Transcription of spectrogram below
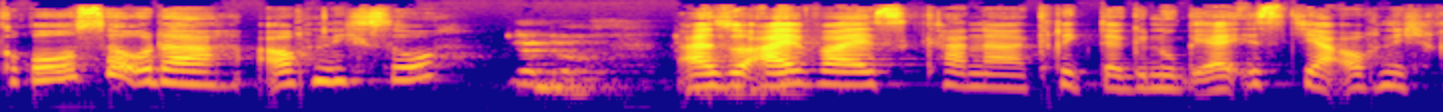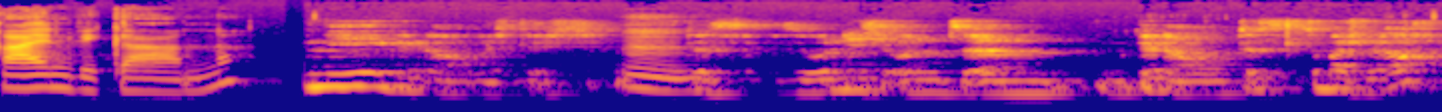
Große oder auch nicht so? Ja, doch. Also Eiweiß kann er, kriegt er genug. Er ist ja auch nicht rein vegan, ne? Nee, genau, richtig. Mhm. Das sowieso nicht. Und ähm, genau, das ist zum Beispiel auch,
